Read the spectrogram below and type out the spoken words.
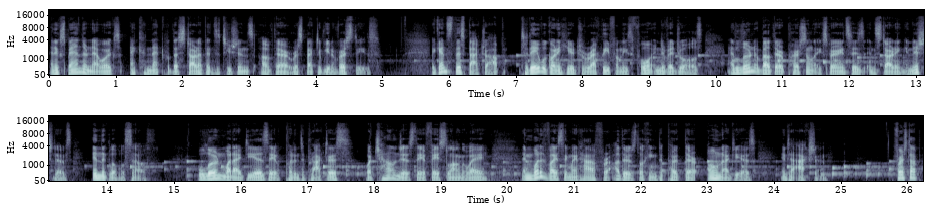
and expand their networks and connect with the startup institutions of their respective universities. Against this backdrop, today we're going to hear directly from these four individuals and learn about their personal experiences in starting initiatives in the Global South. We'll learn what ideas they have put into practice, what challenges they have faced along the way, and what advice they might have for others looking to put their own ideas into action. First up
